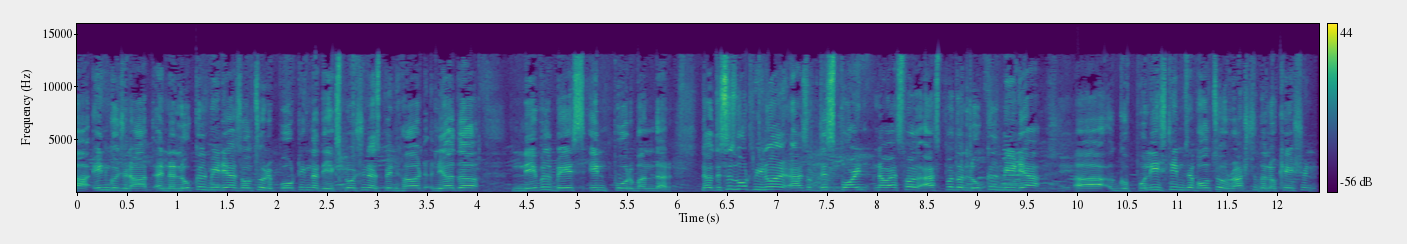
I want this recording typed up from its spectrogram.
uh, in Gujarat. And the local media is also reporting that the explosion has been heard near the naval base in Porbandar. Now, this is what we know as of this point. Now, as per, as per the local media, police teams have also rushed to the location.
